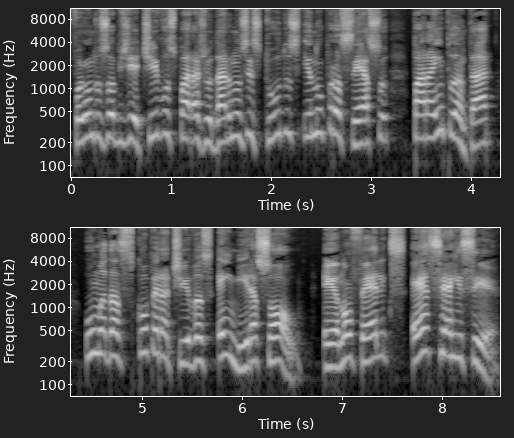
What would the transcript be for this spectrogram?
foi um dos objetivos para ajudar nos estudos e no processo para implantar uma das cooperativas em Mirassol. Enon Félix, SRC.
